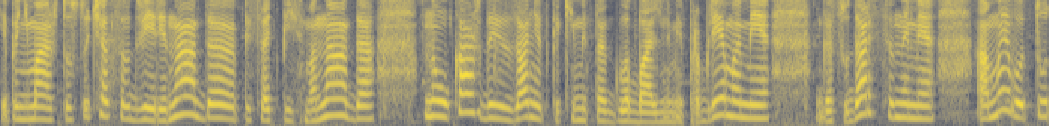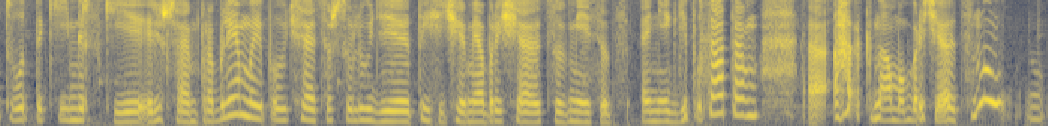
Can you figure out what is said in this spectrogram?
Я понимаю, что стучаться в двери надо, писать письма надо, но каждый занят какими-то глобальными проблемами, государственными. А мы вот тут вот такие мирские решаем проблемы. И получается, что люди тысячами обращаются в месяц не к депутатам, а к нам обращаются. Ну,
